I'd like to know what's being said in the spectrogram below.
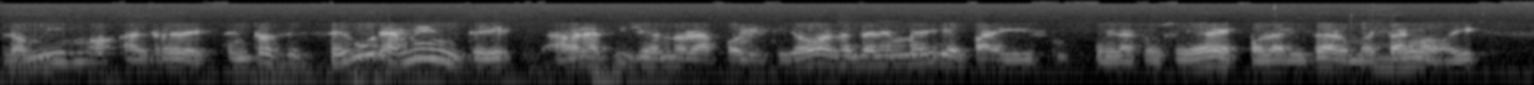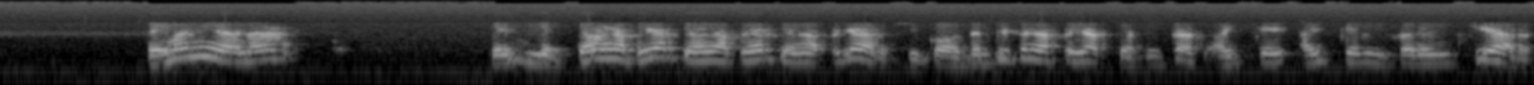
Lo mismo al revés. Entonces, seguramente, ahora sí llegando a la política, vamos a tener medio país, en las sociedades polarizadas como están hoy, que mañana te, van a pegar, te van a pegar, te van a pegar. Si cuando te empiezan a pegar te asustas, hay que, hay que diferenciar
